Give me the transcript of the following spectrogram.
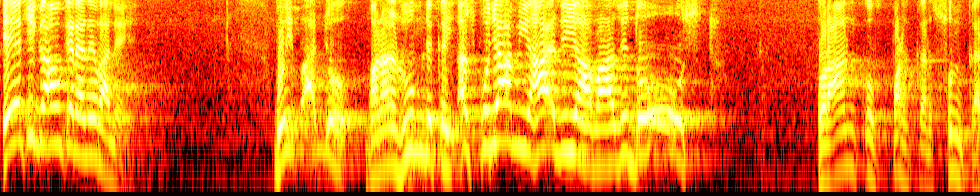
ایک ہی گاؤں کے رہنے والے ہیں۔ وہی بات جو مولانا روم نے کہی از کجامی آدھی آواز دوست۔ قرآن کو پڑھ کر، سن کر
